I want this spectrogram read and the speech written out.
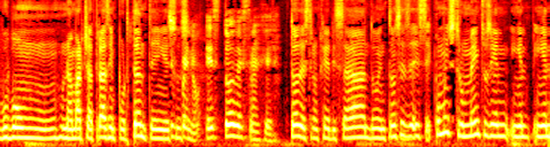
hubo un- una marcha atrás importante en esos Bueno, es toda extranjera. todo extranjerizado. Entonces, es como instrumentos en el, en el, en el,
